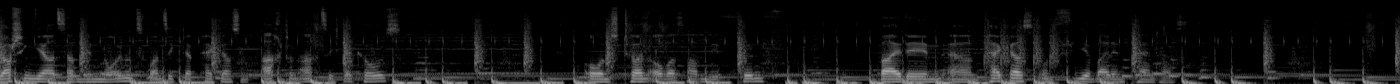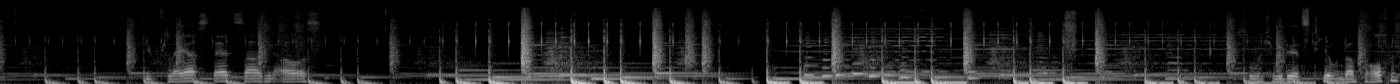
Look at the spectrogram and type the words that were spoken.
Rushing Yards haben wir 29 der Packers und 88 der Colts. Und Turnovers haben wir 5 bei den ähm, Packers und 4 bei den Panthers. Die Player Stats sagen aus. So, ich wurde jetzt hier unterbrochen,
